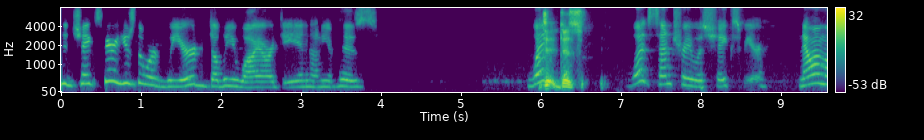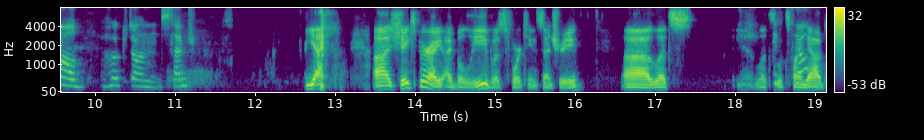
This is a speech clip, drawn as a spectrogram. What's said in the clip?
Did Shakespeare use the word weird, W Y R D, in any of his? When, D- does what century was Shakespeare? Now I'm all hooked on centuries. Yeah, uh, Shakespeare, I, I believe, was 14th century. Uh, let's yeah let's it's let's so find out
